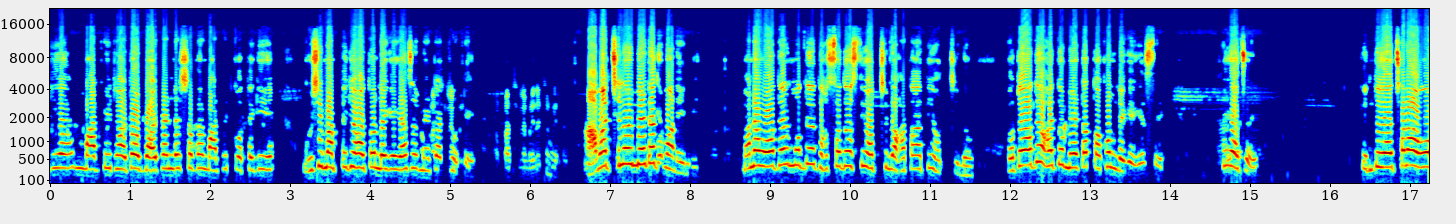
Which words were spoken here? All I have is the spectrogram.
গিয়ে, মারপিট হয়তো বয়ফ্রেন্ডের সাথে মারপিট করতে গিয়ে ঘুষি মারতে গিয়ে হয়তো লেগে গেছে মেয়েটা ঠোঁটে? আমার ছেলে ওই মেয়েটাকে মারেনি। মানে ওদের মধ্যে ধস্তাধস্তি হচ্ছিল হাতাহাতি হচ্ছিল। ওটা ওদের হয়তো মেয়েটা তখন লেগে গেছে। ঠিক আছে? কিন্তু এছাড়া ও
